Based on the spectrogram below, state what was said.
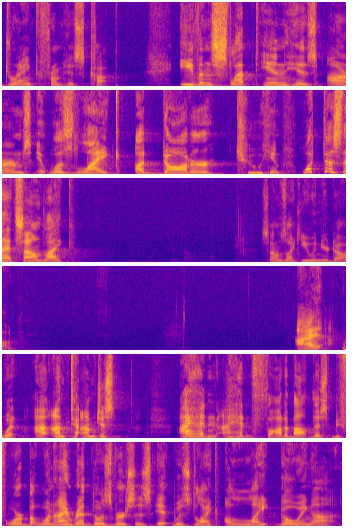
drank from his cup, even slept in his arms. It was like a daughter to him. What does that sound like? Sounds like you and your dog. I what I, am I'm, t- I'm just I hadn't, I hadn't thought about this before, but when I read those verses, it was like a light going on.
